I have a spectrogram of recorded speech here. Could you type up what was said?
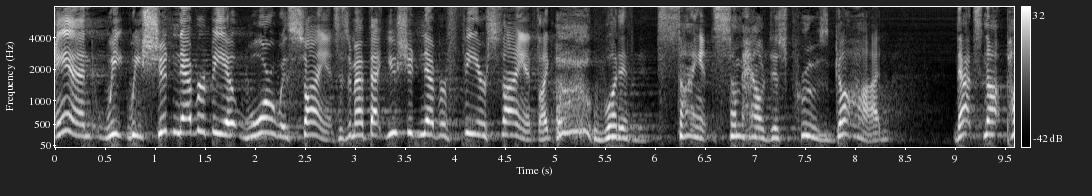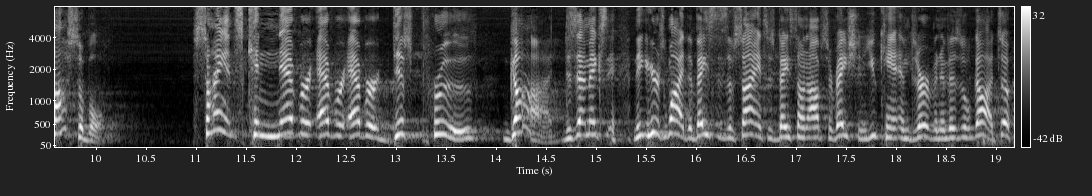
And we, we should never be at war with science. As a matter of fact, you should never fear science. Like, oh, what if science somehow disproves God? That's not possible. Science can never, ever, ever disprove God. Does that make sense? Here's why. The basis of science is based on observation. You can't observe an invisible God. So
